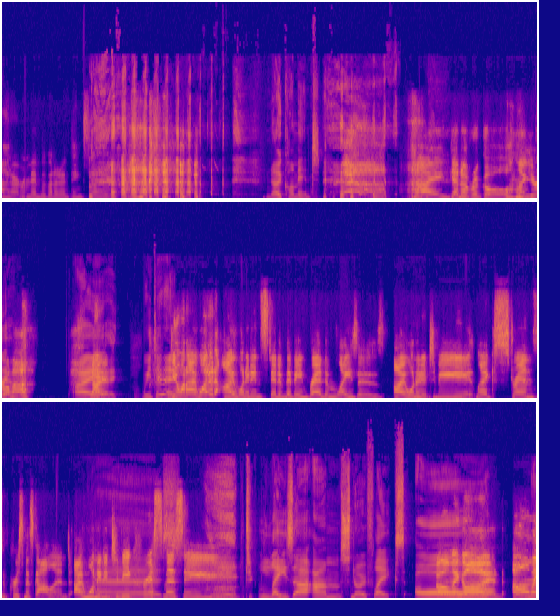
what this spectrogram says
I don't remember, but I don't think so. no comment I cannot recall, Your Yeah. Honor. i we didn't Do you know what I wanted? I wanted instead of there being random lasers, I wanted it to be like strands of Christmas garland. I wanted it to be Yes. Christmassy. Laser um snowflakes. Oh, Oh my god. Oh my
